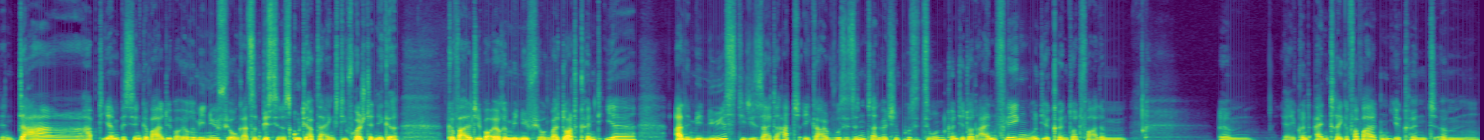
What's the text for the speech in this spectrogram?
Denn da habt ihr ein bisschen Gewalt über eure Menüführung. Also ein bisschen ist gut, ihr habt da eigentlich die vollständige Gewalt über eure Menüführung, weil dort könnt ihr alle Menüs, die die Seite hat, egal wo sie sind, an welchen Positionen, könnt ihr dort einpflegen und ihr könnt dort vor allem, ähm, ja, ihr könnt Einträge verwalten, ihr könnt ähm,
